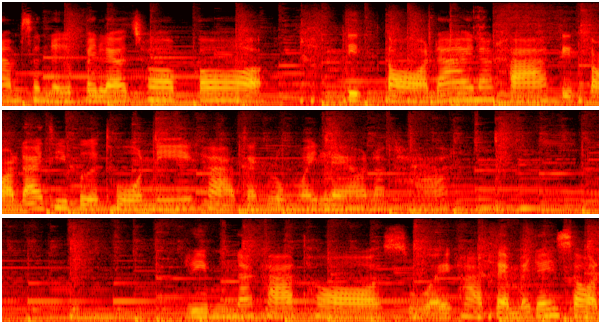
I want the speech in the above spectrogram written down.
นำเสนอไปแล้วชอบก็ติดต่อได้นะคะ ติดต่อได้ที่เบอร์โทรนี้ค่ะแจ็คลงไว้แล้วนะคะ ริมนะคะทอสวยค่ะ แต่ไม่ได้สอด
